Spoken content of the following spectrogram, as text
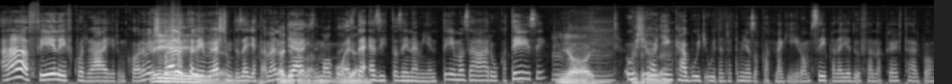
á, fél évkor ráérünk arra, és akkor előtte lévő este, mint az egyetemen, Egyetemen, ugye, ez magolsz, igen. de ez itt azért nem ilyen témazárók, a tézi, Jaj. Úgyhogy inkább úgy, úgy döntöttem, hogy azokat megírom. Szépen egyedül fenn a könyvtárba,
